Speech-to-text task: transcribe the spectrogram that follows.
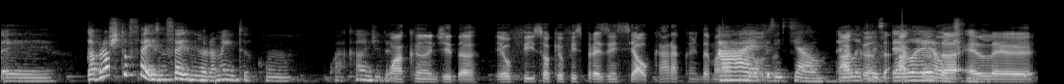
É... Gabriel, acho que tu fez, não fez melhoramento com, com a Cândida? Com a Cândida. Eu fiz, só que eu fiz presencial. Cara, a Cândida é maravilhosa. Ah, é presencial. Ela, a é, Cândida, ela é ótima. Ela é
